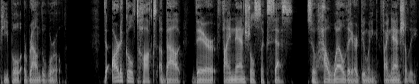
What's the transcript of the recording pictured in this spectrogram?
people around the world. The article talks about their financial success, so how well they are doing financially.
